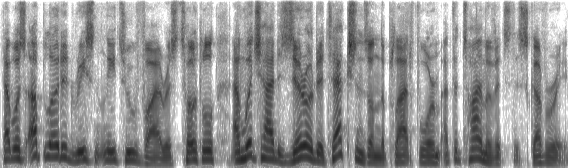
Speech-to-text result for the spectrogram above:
that was uploaded recently to VirusTotal and which had zero detections on the platform at the time of its discovery.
